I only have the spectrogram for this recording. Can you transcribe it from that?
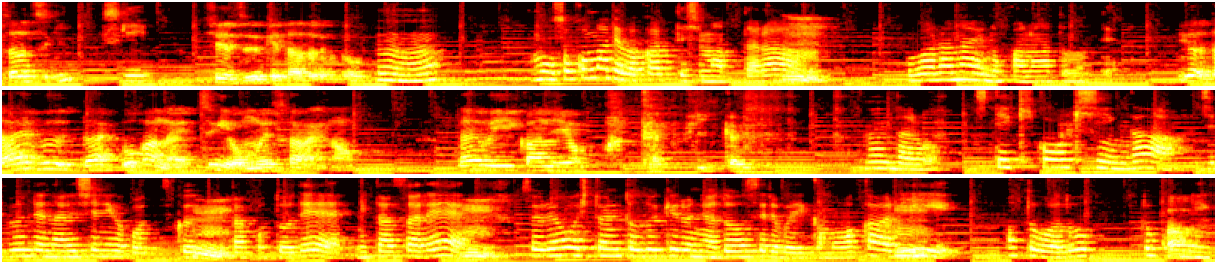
その次？次。手術受けた後ってこうん。もうそこまで分かってしまったら、とうん。終わらないのかなと思って。いやだいぶだいわかんない。次思いつかないな。だいぶいい感じよ。だいぶいい感じ。なんだろう。知的好奇心が自分でなり心理学を作ったことで満たされ、うん。それを人に届けるにはどうすればいいかも分かり、あとはどどこに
